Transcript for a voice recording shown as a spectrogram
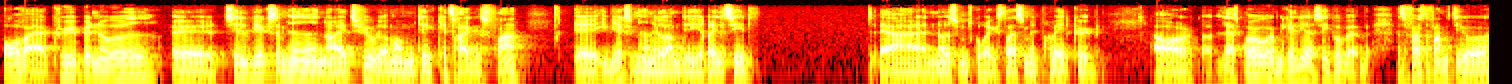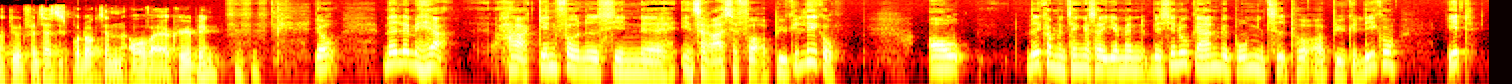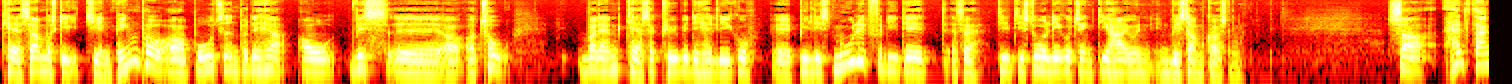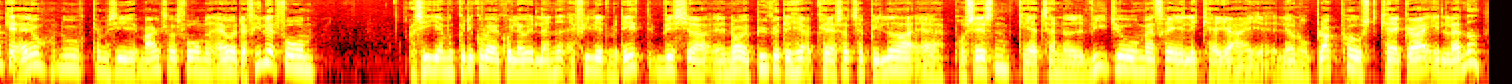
overvejer at købe noget øh, til virksomheden, og er i tvivl om, om det kan trækkes fra øh, i virksomheden, eller om det i realitet er noget, som skulle registreres som et privat køb. Og lad os prøve, Michael, lige at se på, hvad, altså først og fremmest, det er jo, det er jo et fantastisk produkt, han overvejer at købe, ikke? jo, medlemmet her har genfundet sin øh, interesse for at bygge Lego. Og vedkommende tænker sig, jamen hvis jeg nu gerne vil bruge min tid på at bygge Lego, et, kan jeg så måske tjene penge på at bruge tiden på det her, og, hvis, øh, og, og to, hvordan kan jeg så købe det her Lego øh, billigst muligt, fordi det, altså, de, de store Lego-ting, de har jo en, en vis omkostning. Så hans tanke er jo, nu kan man sige, markedsføringsforumet er jo et affiliate-forum, og sige, jamen det kunne være, at jeg kunne lave et eller andet affiliate med det. Hvis jeg, øh, når jeg bygger det her, kan jeg så tage billeder af processen, kan jeg tage noget videomateriale, kan jeg øh, lave nogle blogpost, kan jeg gøre et eller andet.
